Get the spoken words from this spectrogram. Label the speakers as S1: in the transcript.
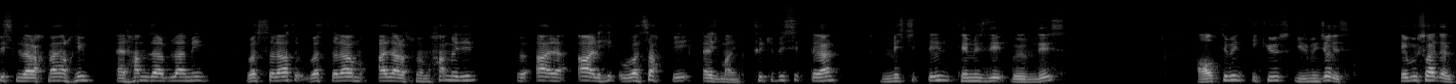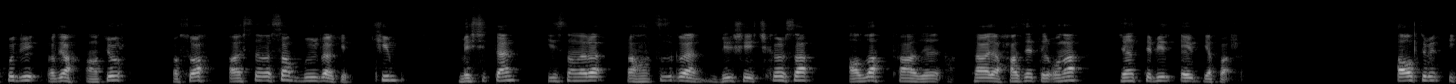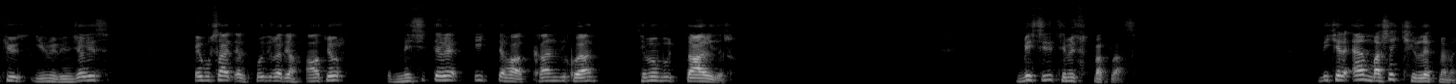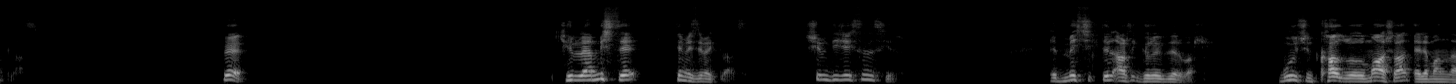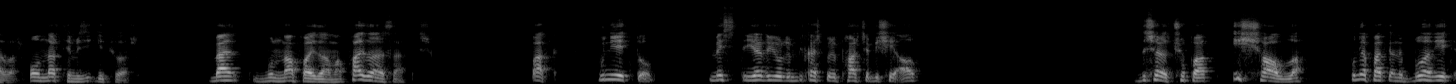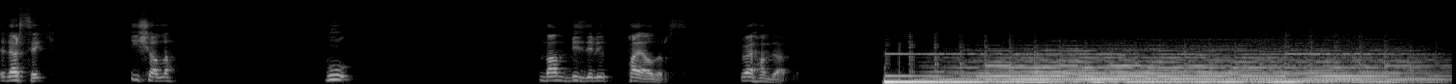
S1: Bismillahirrahmanirrahim. Elhamdülillahi ve salatu ve selamu ala Resulü Muhammedin ve ala alihi ve sahbihi ecmain. Kütüb-i Sitte'den mescitlerin temizliği bölümündeyiz. 6220. hadis. Ebu Said el-Hudri radıyallahu anh anlatıyor. Resulullah Aleyhisselatü Vesselam buyurdular ki kim mescitten insanlara rahatsızlık veren bir şey çıkarsa Allah Teala Hazretleri ona cennette bir ev yapar. 6221. hadis. Ebu Said el-Hudri radıyallahu anh anlatıyor. Mescitlere ilk defa kandil koyan Temimut Dari'dir. Mescidi temiz tutmak lazım. Bir kere en başta kirletmemek lazım. Ve kirlenmişse temizlemek lazım. Şimdi diyeceksiniz ki e, mescitlerin artık görevlileri var. Bunun için kadrolu maaş alan elemanlar var. Onlar temizlik yapıyorlar. Ben bundan faydalanmam. Faydalanırsın arkadaşım. Bak bu niyetli ol. Mescitte yerde gördüğün birkaç böyle parça bir şey al. Dışarı çöpe at. İnşallah bunu yaparken de buna niyet edersek inşallah bundan biz de bir pay alırız. Velhamdülillah.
